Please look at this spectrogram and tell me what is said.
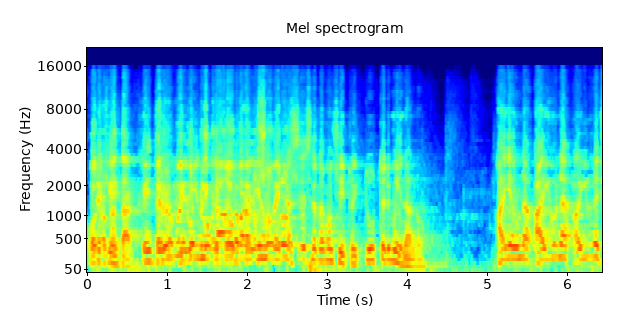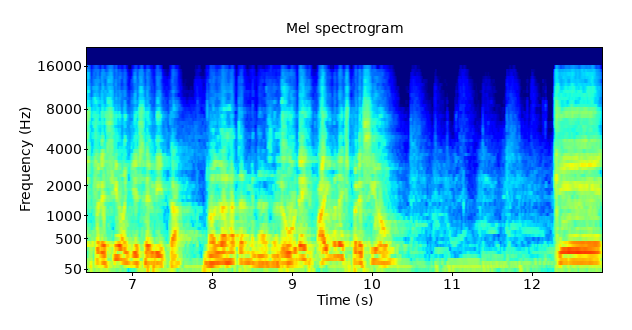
otro cantar. Pero es muy complicado para nosotros. Ramoncito, y tú termínalo. Hay una, hay una, hay una expresión, Giselita. No lo deja terminar. hay una expresión que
